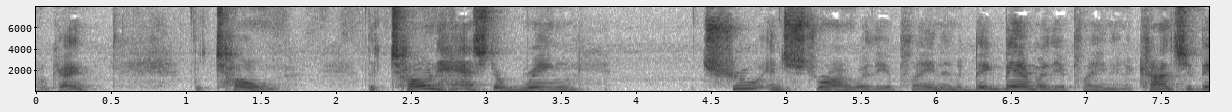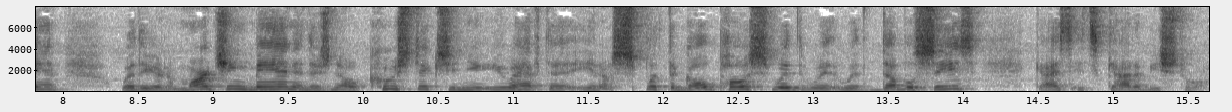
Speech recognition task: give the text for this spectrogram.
Okay? The tone. The tone has to ring true and strong, whether you're playing in a big band, whether you're playing in a concert band, whether you're in a marching band and there's no acoustics and you, you have to, you know, split the goalposts with, with, with double C's, guys, it's got to be strong.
